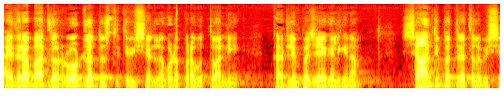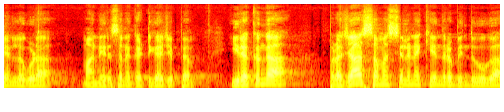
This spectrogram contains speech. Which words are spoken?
హైదరాబాద్లో రోడ్ల దుస్థితి విషయంలో కూడా ప్రభుత్వాన్ని కదిలింపజేయగలిగినాం. శాంతి భద్రతల విషయంలో కూడా మా నిరసన గట్టిగా చెప్పాం. ఈ రకంగా ప్రజా సమస్యలనే కేంద్ర బిందువుగా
